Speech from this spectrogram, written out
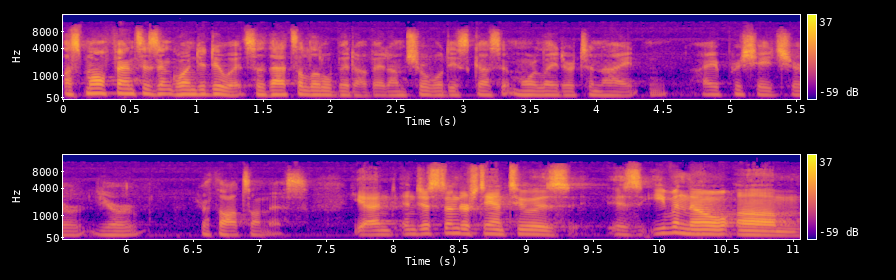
a small fence isn't going to do it. So that's a little bit of it. I'm sure we'll discuss it more later tonight. And I appreciate your your your thoughts on this. Yeah, and, and just understand too is is even though um,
